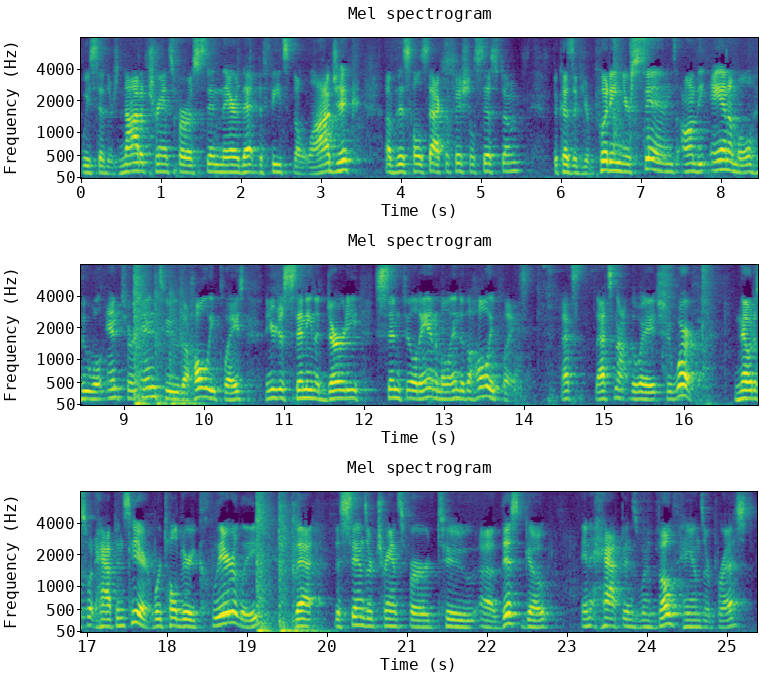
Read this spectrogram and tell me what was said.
We said there's not a transfer of sin there. That defeats the logic of this whole sacrificial system. Because if you're putting your sins on the animal who will enter into the holy place, then you're just sending a dirty, sin filled animal into the holy place. That's, that's not the way it should work. Notice what happens here. We're told very clearly that the sins are transferred to uh, this goat, and it happens when both hands are pressed.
